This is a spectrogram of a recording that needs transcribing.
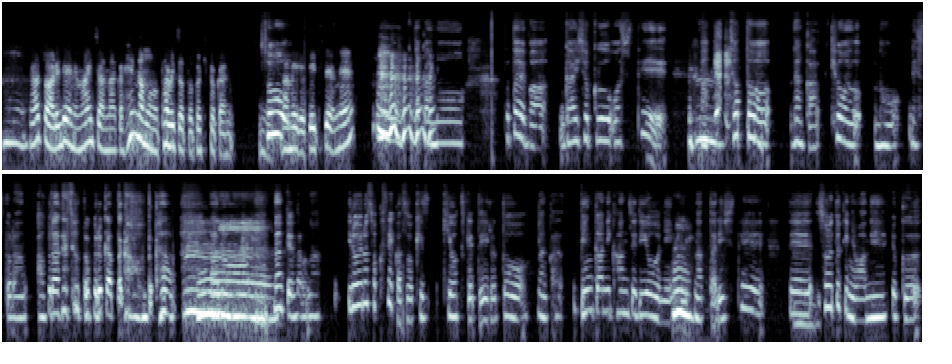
うん。であとあれだよね。舞ちゃんなんか変なもの食べちゃった時とかにそう。舐めるって言ってたよね。うん。なんかあの例えば外食をしてうん。ちょっとなんか今日のレストラン油がちょっと古かったかもとかうん。あのうん。なんて言うんだろうな。いろいろ食生活を気気をつけているとなんか敏感に感じるようにうん。なったりして、で、うん。そういう時にはねよく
